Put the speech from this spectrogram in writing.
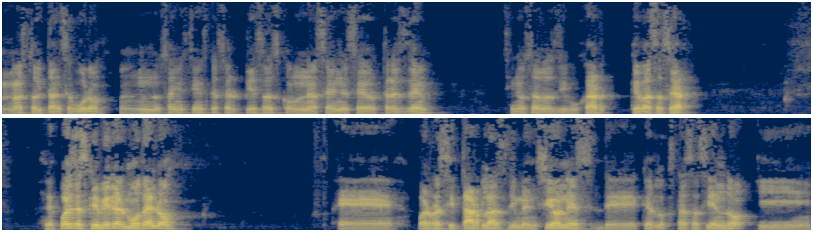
no estoy tan seguro. En unos años tienes que hacer piezas con una CNC o 3D. Si no sabes dibujar, ¿qué vas a hacer? Le puedes describir el modelo. Eh, puedes recitar las dimensiones de qué es lo que estás haciendo y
